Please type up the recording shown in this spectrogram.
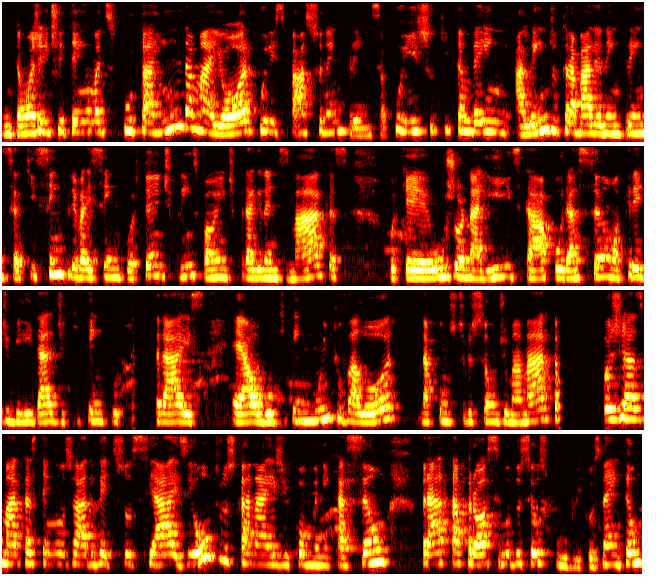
então a gente tem uma disputa ainda maior por espaço na imprensa. Por isso que também, além do trabalho na imprensa, que sempre vai ser importante, principalmente para grandes marcas, porque o jornalista, a apuração, a credibilidade que tem por trás é algo que tem muito valor na construção de uma marca, Hoje as marcas têm usado redes sociais e outros canais de comunicação para estar tá próximo dos seus públicos, né? Então,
